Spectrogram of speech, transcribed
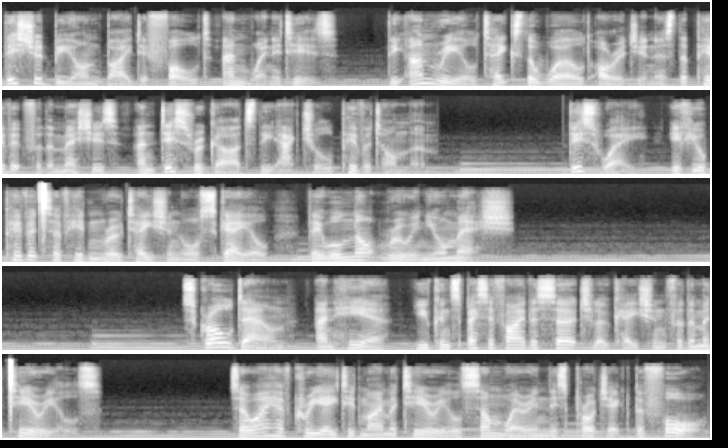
This should be on by default and when it is, the Unreal takes the world origin as the pivot for the meshes and disregards the actual pivot on them. This way, if your pivots have hidden rotation or scale, they will not ruin your mesh. Scroll down, and here, you can specify the search location for the materials. So I have created my materials somewhere in this project before,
